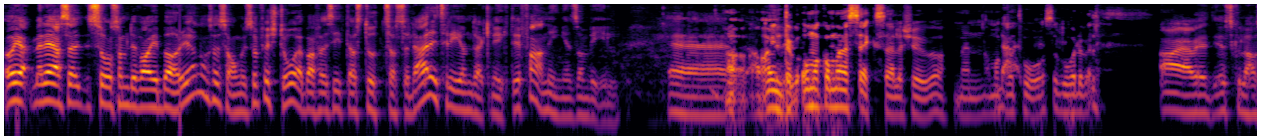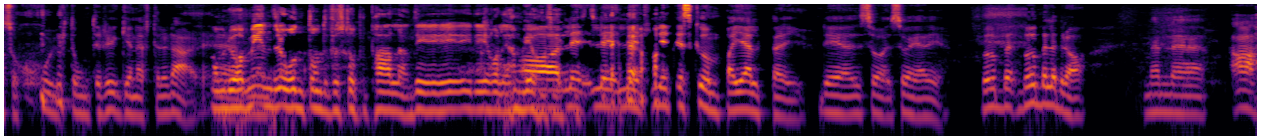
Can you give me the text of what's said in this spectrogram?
Oh ja, men alltså, så som det var i början av säsongen så förstår jag bara för att sitta och studsa sådär i 300 knyck, det är fan ingen som vill. Eh, ja, inte, om man kommer sex eller 20, men om man kommer två så går det väl. Ja, jag, vet, jag skulle ha så sjukt ont i ryggen efter det där. Om du har eh, mindre ont om du får stå på pallen, det, det håller jag med ja, om. Li, li, li, lite skumpa hjälper ju. Det, så, så är det ju. Bubbel, bubbel är bra. Men, äh, ah,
